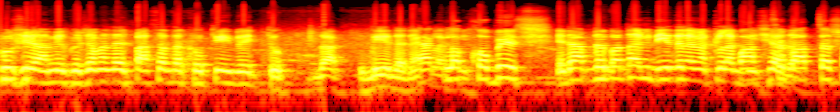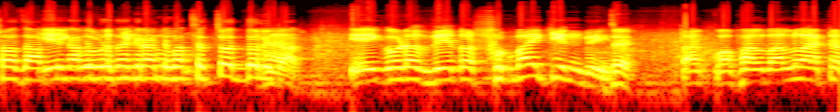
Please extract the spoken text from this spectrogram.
খুশি আমি খুশি। আমাদের পাঁচ হাজার ক্ষতি দিয়ে দেন এক লক্ষ বিশ? এটা আপনার কথা আমি দিয়ে দিলাম এক লাখ বিশ বাচ্চা হাজার। বাচ্চা সহ জার্সি গাভী দুধের গ্যারান্টি পাচ্ছে চোদ্দ লিটার। হ্যাঁ, এই গোটা যে দর্শক ভাই কিনবে। তার কপাল ভালো আর একটা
